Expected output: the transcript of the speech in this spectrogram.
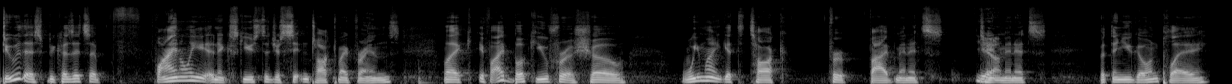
do this because it's a finally an excuse to just sit and talk to my friends. Like if I book you for a show, we might get to talk for five minutes, ten Yeah. minutes, but then you go and play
